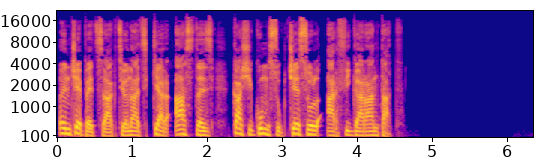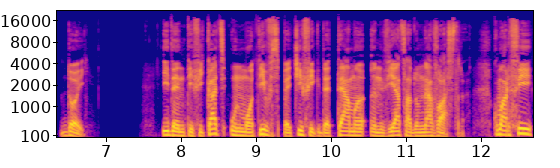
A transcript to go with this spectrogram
începeți să acționați chiar astăzi ca și cum succesul ar fi garantat. 2. Identificați un motiv specific de teamă în viața dumneavoastră, cum ar fi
